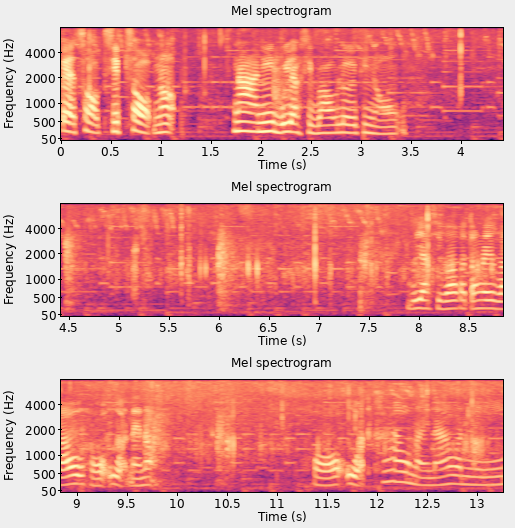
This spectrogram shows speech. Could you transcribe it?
แปดสอบสิบสอบเนาะหน้านี่บุอยากสิเว้าเลยพี่น้อง บุอยากสิเว้าก็ต้องได้เว้า ขออวดหน่อยเนาะ ขออวดข้าวหน่อยนะวันนี้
